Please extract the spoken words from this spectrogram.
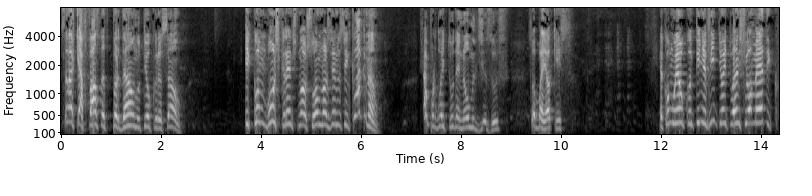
Será que há falta de perdão no teu coração? E como bons crentes que nós somos, nós dizemos assim: claro que não. Já perdoei tudo em nome de Jesus. Sou maior que isso. É como eu, quando tinha 28 anos, fui ao médico.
